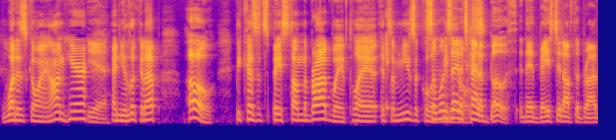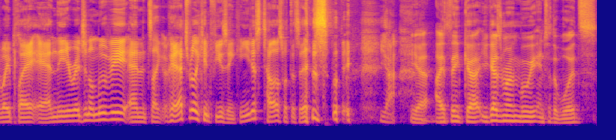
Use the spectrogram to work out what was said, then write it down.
What is going on here? Yeah. and you look it up. Oh, because it's based on the Broadway play. It's a musical. of Someone Mean said it's kind of both. They based it off the Broadway play and the original movie, and it's like, okay, that's really confusing. Can you just tell us what this is? Like, yeah. Yeah. I think uh, you guys remember the movie Into the Woods?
